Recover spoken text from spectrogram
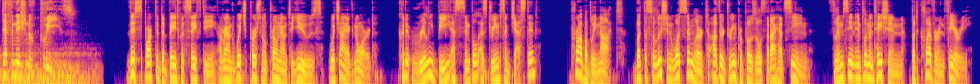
definition of please. This sparked a debate with Safety around which personal pronoun to use, which I ignored. Could it really be as simple as Dream suggested? Probably not, but the solution was similar to other Dream proposals that I had seen. Flimsy in implementation, but clever in theory.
